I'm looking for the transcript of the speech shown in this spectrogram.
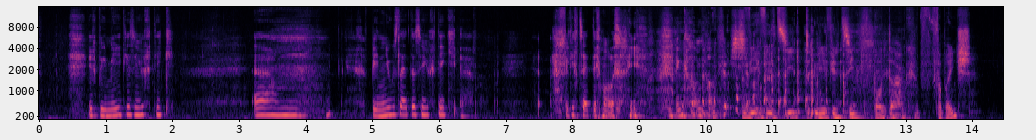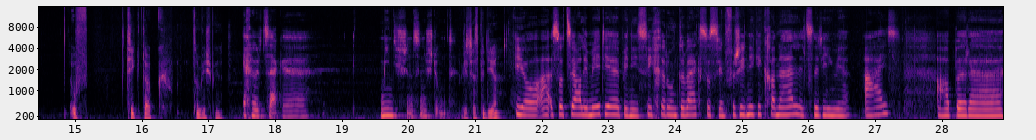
ich bin mediensüchtig. Ähm, ich bin Newsletter-süchtig. Äh, vielleicht sollte ich mal ein bisschen einen Gang wie viel Zeit, Wie viel Zeit pro Tag verbringst du auf TikTok zum Beispiel? Ich würde sagen, mindestens eine Stunde. Wie ist das bei dir? Ja, äh, soziale Medien bin ich sicher unterwegs. Das sind verschiedene Kanäle, jetzt nicht irgendwie eins. Aber äh,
